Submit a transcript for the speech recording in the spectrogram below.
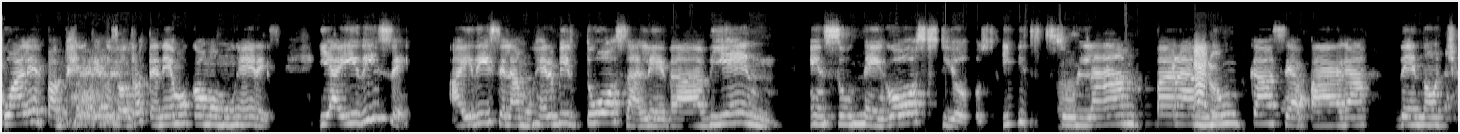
cuál es el papel que nosotros tenemos como mujeres. Y ahí dice, ahí dice, la mujer virtuosa le da bien en sus negocios y su ah. lámpara nunca se apaga de noche.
